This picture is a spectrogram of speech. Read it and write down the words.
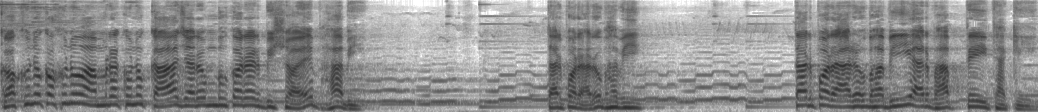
কখনো কখনো আমরা কোনো কাজ আরম্ভ করার বিষয়ে ভাবি। তারপর আরও ভাবি। তারপর আরও ভাবি আর ভাবতেই থাকি।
